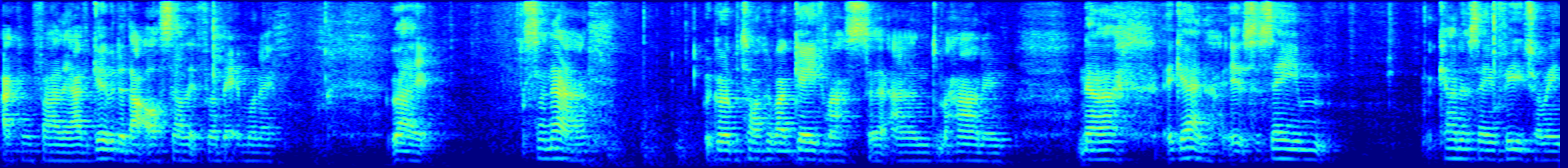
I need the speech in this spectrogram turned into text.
I can finally either get rid of that or sell it for a bit of money. Right, so now we're going to be talking about Gauge Master and Mahani. Now, again, it's the same kind of same feature. I mean,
